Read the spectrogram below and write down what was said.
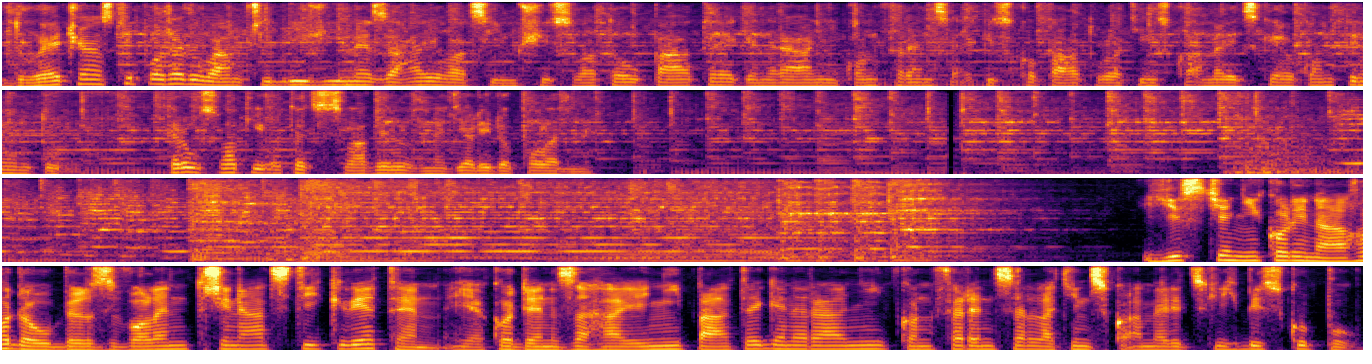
V druhé části pořadu vám přiblížíme zahajovací mši svatou páté generální konference episkopátu latinskoamerického kontinentu, kterou svatý otec slavil v neděli dopoledne. Jistě nikoli náhodou byl zvolen 13. květen jako den zahájení páté generální konference latinskoamerických biskupů.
